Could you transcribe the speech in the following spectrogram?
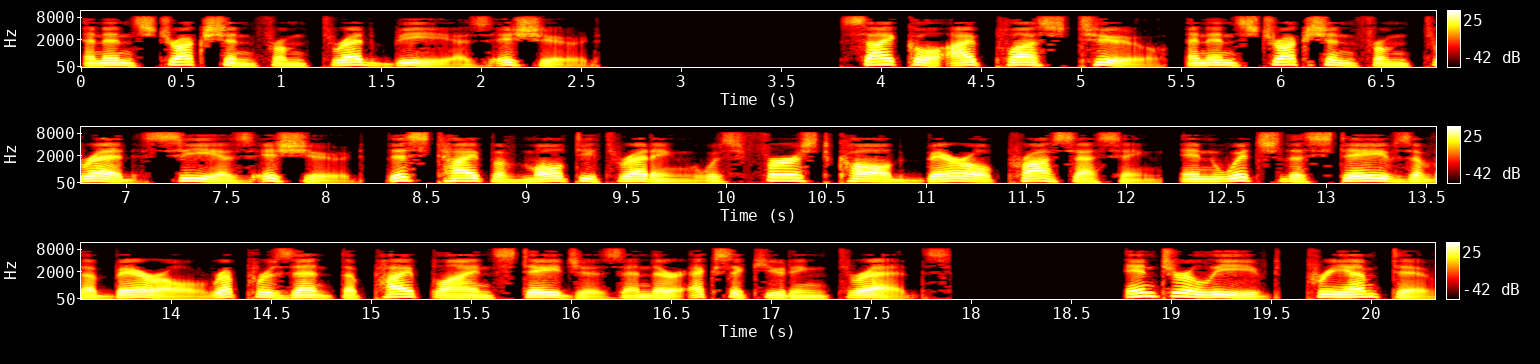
an instruction from thread B is issued. Cycle I plus 2, an instruction from thread C is issued. This type of multithreading was first called barrel processing, in which the staves of a barrel represent the pipeline stages and their executing threads. Interleaved, preemptive,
